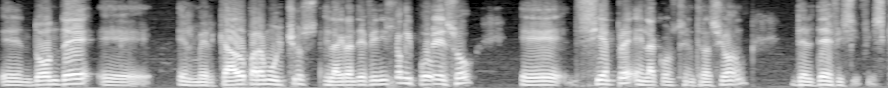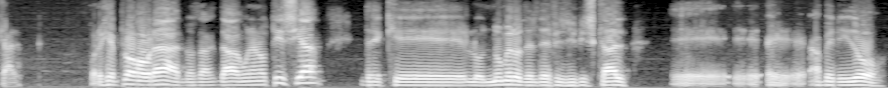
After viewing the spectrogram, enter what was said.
en donde eh, el mercado para muchos es la gran definición y por eso eh, siempre en la concentración del déficit fiscal. Por ejemplo, ahora nos daban una noticia de que los números del déficit fiscal eh, eh, han venido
